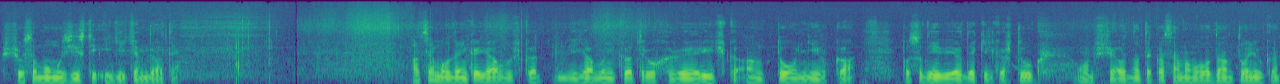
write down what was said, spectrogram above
що самому з'їсти і дітям дати. А це молоденька яблучка, яблунька трьохрічка Антонівка. Посадив їх декілька штук. Он ще одна така сама молода Антонівка.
